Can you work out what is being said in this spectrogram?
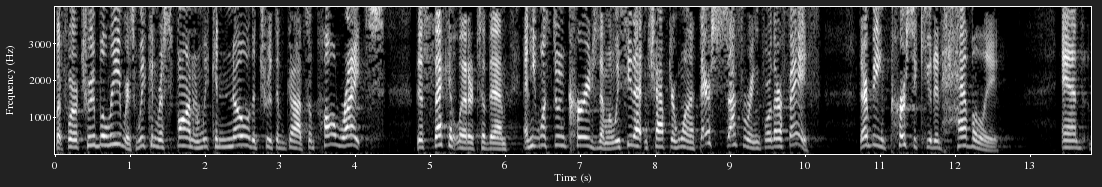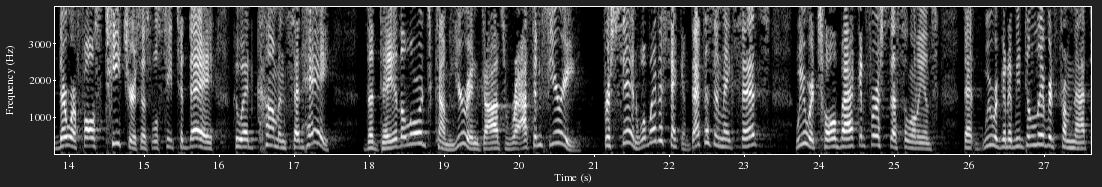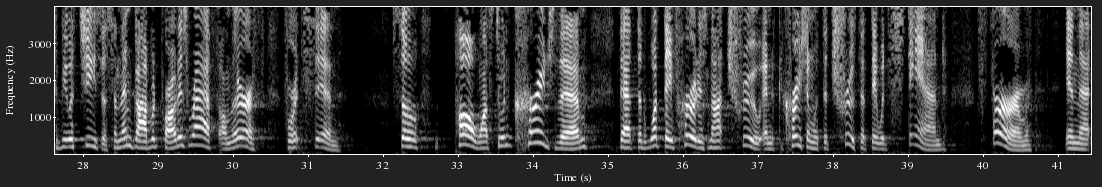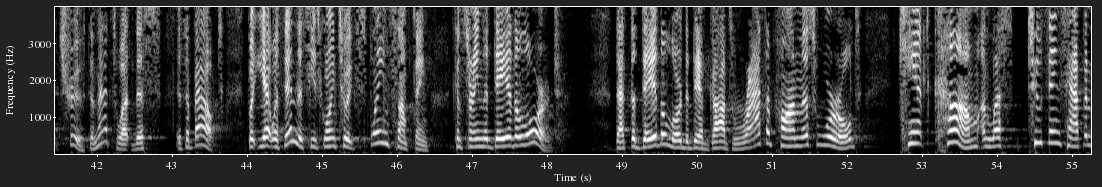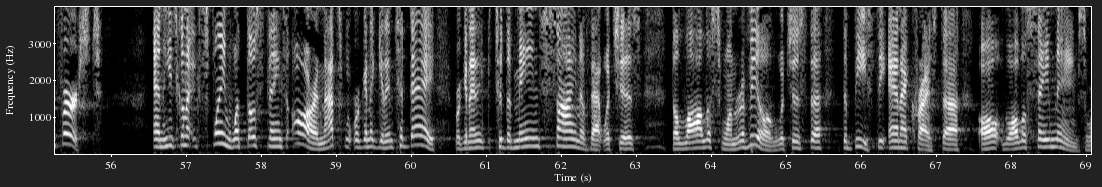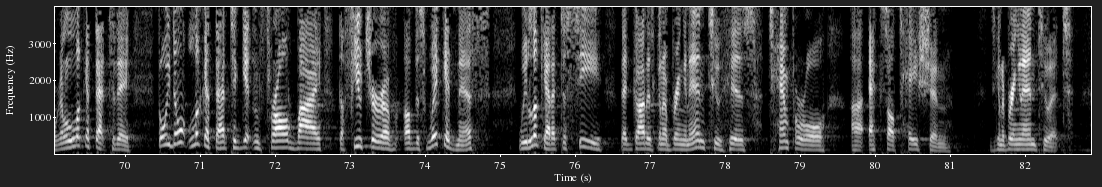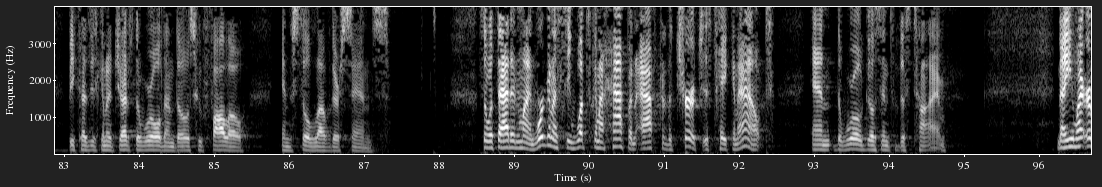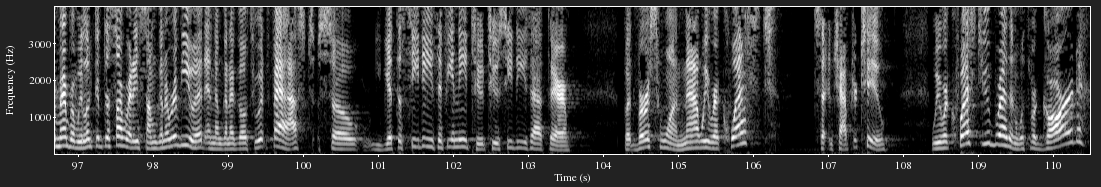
But for true believers, we can respond and we can know the truth of God. So Paul writes this second letter to them, and he wants to encourage them. And we see that in chapter 1, that they're suffering for their faith. They're being persecuted heavily. And there were false teachers, as we'll see today, who had come and said, hey, the day of the Lord's come. You're in God's wrath and fury for sin. Well, wait a second. That doesn't make sense. We were told back in 1 Thessalonians that we were going to be delivered from that to be with Jesus, and then God would pour out his wrath on the earth for its sin. So Paul wants to encourage them that, that what they've heard is not true and encourage them with the truth that they would stand firm in that truth. And that's what this is about. But yet within this, he's going to explain something concerning the day of the Lord. That the day of the Lord, the day of God's wrath upon this world, can't come unless two things happen first. And he's going to explain what those things are, and that's what we're going to get in today. We're going to get to the main sign of that, which is the lawless one revealed, which is the, the beast, the antichrist, uh, all, all the same names. We're going to look at that today. But we don't look at that to get enthralled by the future of, of this wickedness. We look at it to see that God is going to bring an end to his temporal uh, exaltation He's going to bring an end to it because he's going to judge the world and those who follow and still love their sins. So with that in mind, we're going to see what's going to happen after the church is taken out and the world goes into this time. Now you might remember we looked at this already, so I'm going to review it and I'm going to go through it fast. So you get the CDs if you need to, two CDs out there. But verse 1, now we request, chapter 2, we request you brethren with regard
